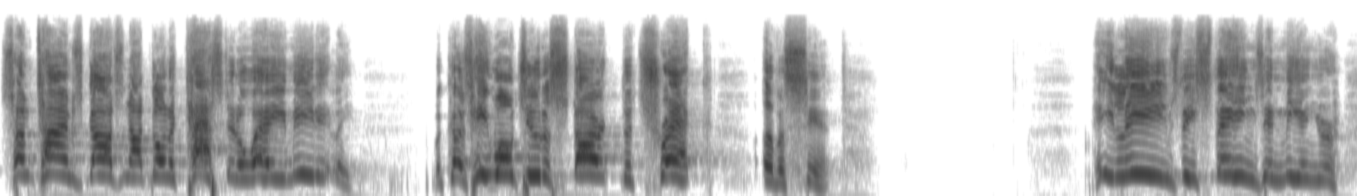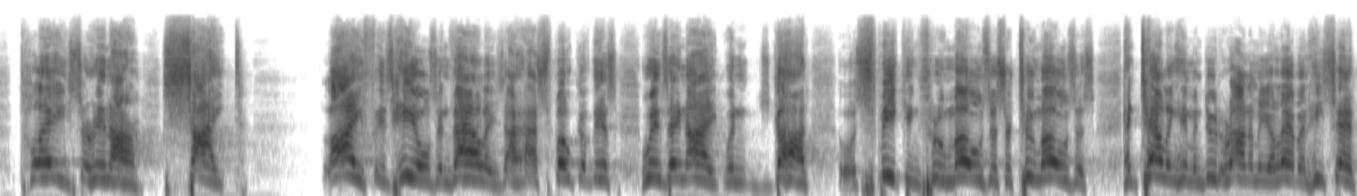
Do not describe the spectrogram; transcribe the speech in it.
Sometimes God's not going to cast it away immediately because He wants you to start the trek of ascent. He leaves these things in me in your place or in our sight. Life is hills and valleys. I, I, spoke of this Wednesday night when God was speaking through Moses or to Moses and telling him in Deuteronomy 11, he said,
